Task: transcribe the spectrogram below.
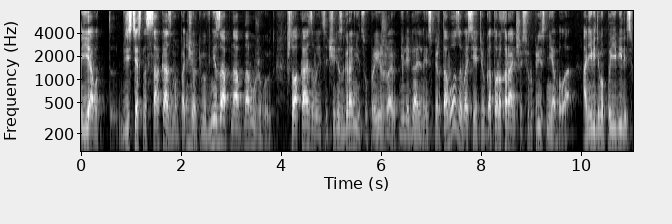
и я вот, естественно, с сарказмом подчеркиваю, внезапно обнаруживают, что, оказывается, через границу проезжают нелегальные спиртовозы в Осетии, у которых раньше сюрприз не было. Они, видимо, появились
